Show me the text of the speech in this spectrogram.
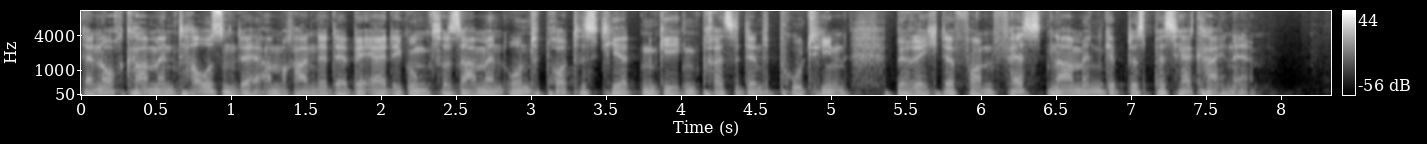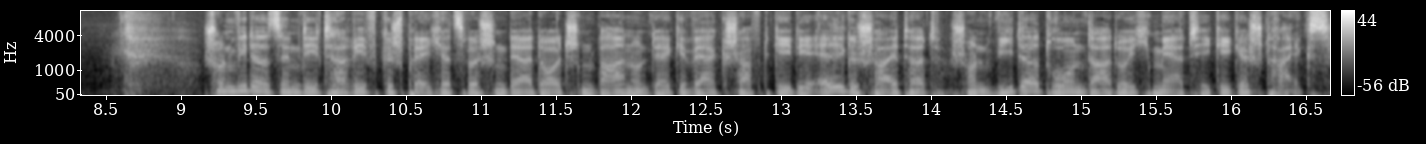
Dennoch kamen Tausende am Rande der Beerdigung zusammen und protestierten gegen Präsident Putin. Berichte von Festnahmen gibt es bisher keine. Schon wieder sind die Tarifgespräche zwischen der Deutschen Bahn und der Gewerkschaft GDL gescheitert. Schon wieder drohen dadurch mehrtägige Streiks.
